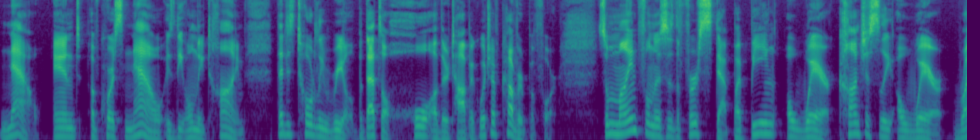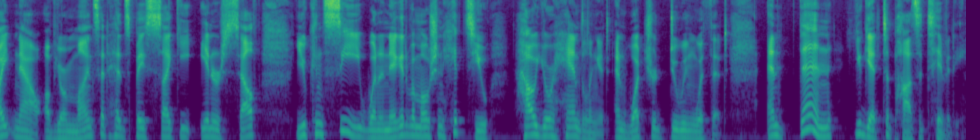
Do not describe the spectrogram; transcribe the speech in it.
now. And of course, now is the only time that is totally real, but that's a whole other topic which I've covered before. So, mindfulness is the first step by being aware, consciously aware right now of your mindset, headspace, psyche, inner self. You can see when a negative emotion hits you, how you're handling it and what you're doing with it. And then you get to positivity.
